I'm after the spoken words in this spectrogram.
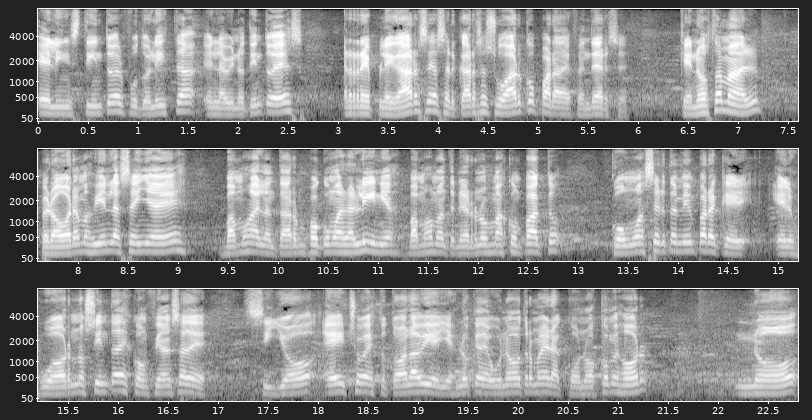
el instinto del futbolista en la Vinotinto es replegarse, acercarse a su arco para defenderse. Que no está mal, pero ahora más bien la seña es vamos a adelantar un poco más las líneas, vamos a mantenernos más compactos. ¿Cómo hacer también para que el jugador no sienta desconfianza de si yo he hecho esto toda la vida y es lo que de una u otra manera conozco mejor, no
